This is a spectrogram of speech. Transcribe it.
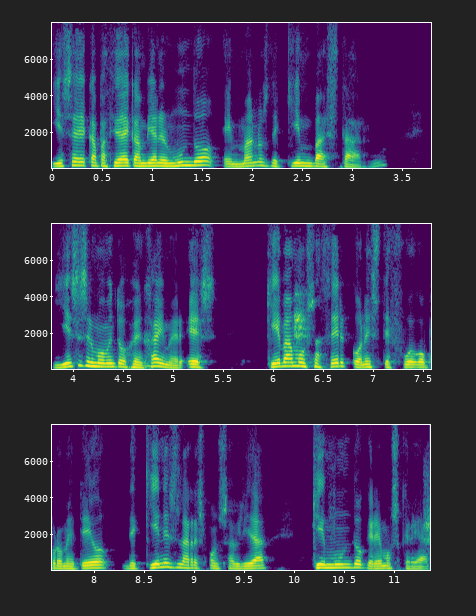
y esa capacidad de cambiar el mundo en manos de quién va a estar. Y ese es el momento de Oppenheimer, es qué vamos a hacer con este fuego prometeo, de quién es la responsabilidad, qué mundo queremos crear.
